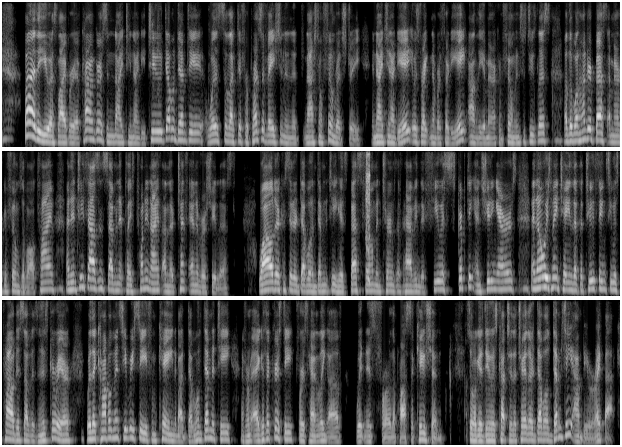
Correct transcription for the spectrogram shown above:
by the U.S. Library of Congress in 1992, Double Indemnity was selected for preservation in the National Film Registry. In 1998, it was ranked number 38 on the American Film Institute list of the 100 best American films of all time, and in 2007, it placed 29th on their 10th anniversary list. Wilder considered Double Indemnity his best film in terms of having the fewest scripting and shooting errors, and always maintained that the two things he was proudest of in his career were the compliments he received from Cain about Double Indemnity and from Agatha Christie for his handling of Witness for the Prosecution. So what we're gonna do is cut to the trailer Double Indemnity. I'll be right back.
